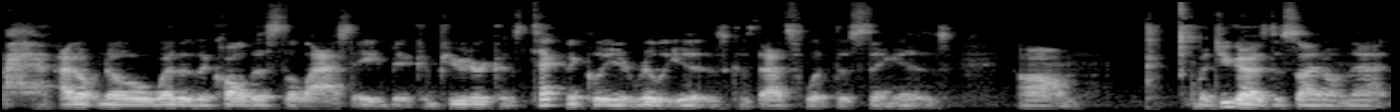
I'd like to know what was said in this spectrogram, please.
I don't know whether to call this the last 8 bit computer because technically it really is because that's what this thing is. Um, but you guys decide on that.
